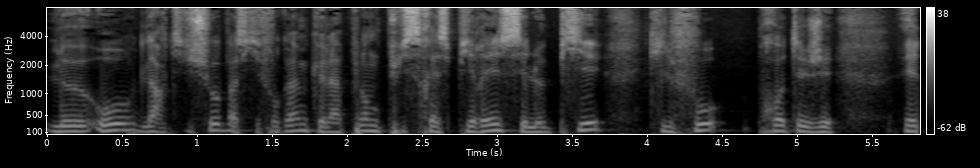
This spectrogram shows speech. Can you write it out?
le haut de l'artichaut parce qu'il faut quand même que la plante puisse respirer. C'est le pied qu'il faut protéger. Et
